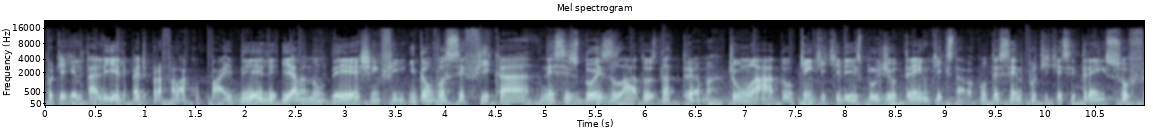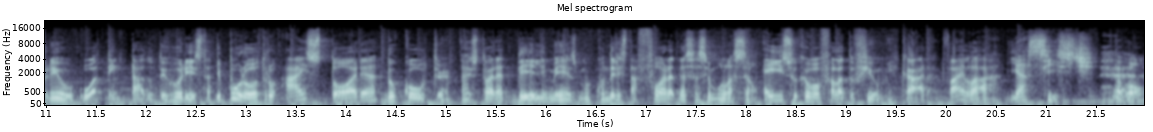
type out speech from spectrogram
por que, que ele tá ali, ele pede para falar com o pai dele e ela não deixa, enfim. Então você fica nesses dois lados da trama. De um lado, quem que queria explodir o trem, o que, que estava acontecendo, por que, que esse trem sofreu o atentado terrorista, e por outro, a história do Coulter, a história dele mesmo, quando ele está fora dessa simulação. É isso que eu vou falar do filme. Cara, vai lá e assiste, tá bom?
